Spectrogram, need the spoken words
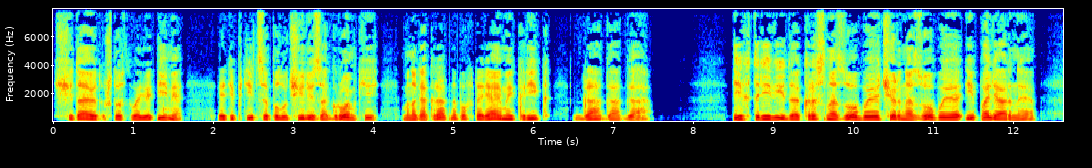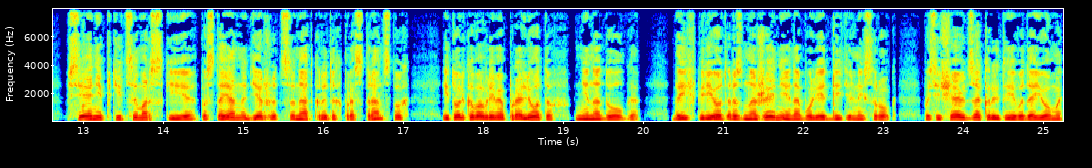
считают, что свое имя эти птицы получили за громкий, многократно повторяемый крик «га-га-га». Их три вида — краснозобая, чернозобая и полярная. Все они птицы морские, постоянно держатся на открытых пространствах и только во время пролетов ненадолго, да и в период размножения на более длительный срок, посещают закрытые водоемы,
